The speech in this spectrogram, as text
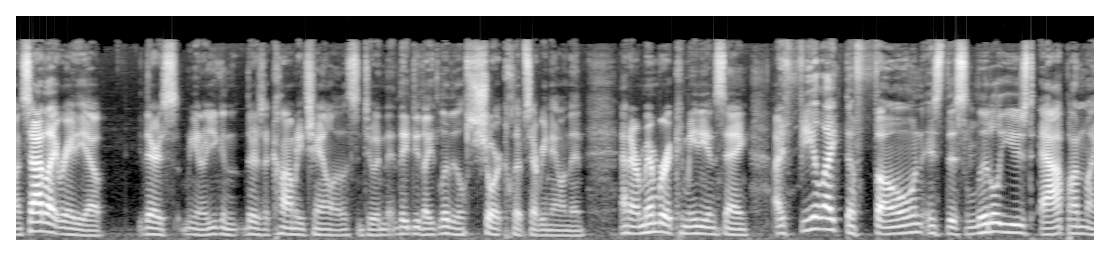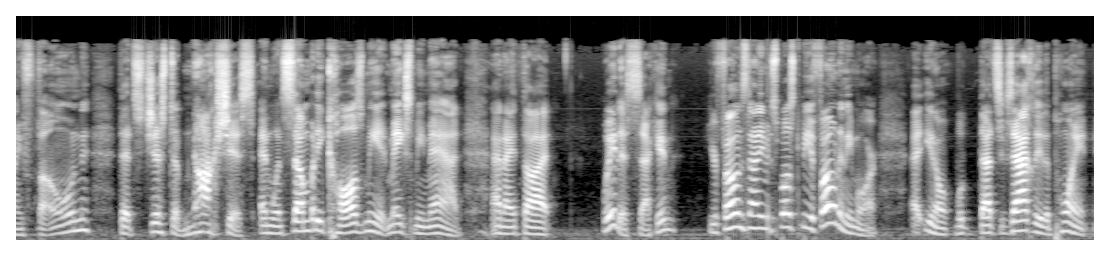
on satellite radio, there's you know you can there's a comedy channel I listen to, and they do like little short clips every now and then. And I remember a comedian saying, "I feel like the phone is this little used app on my phone that's just obnoxious, and when somebody calls me, it makes me mad." And I thought, wait a second. Your phone's not even supposed to be a phone anymore. Uh, you know, well, that's exactly the point.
